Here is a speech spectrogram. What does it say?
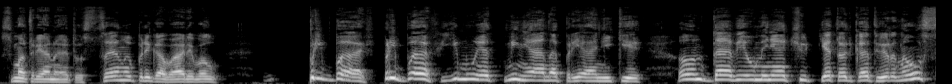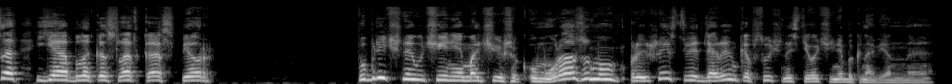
смотря на эту сцену, приговаривал «Прибавь, прибавь ему и от меня на пряники. Он, дави у меня чуть я только отвернулся, яблоко сладка спер». Публичное учение мальчишек уму-разуму — происшествие для рынка в сущности очень обыкновенное.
